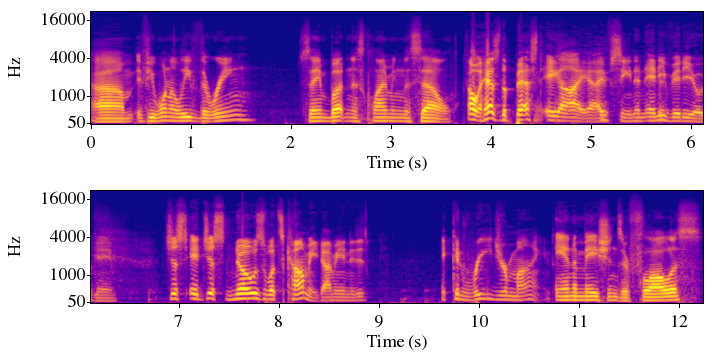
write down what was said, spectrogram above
Um, if you want to leave the ring, same button as climbing the cell. Oh, it has the best AI I've seen in any video game. Just it just knows what's coming. I mean, it it can read your mind. Animations are flawless.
